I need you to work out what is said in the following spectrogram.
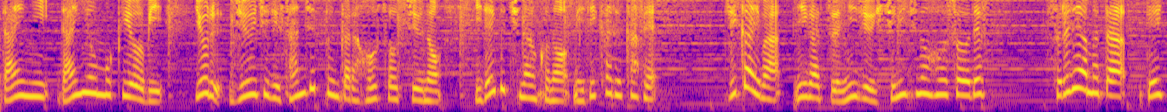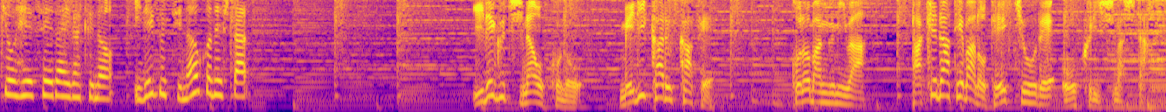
第2第4木曜日夜11時30分から放送中の井出口直子のメディカルカフェ。次回は2月27日の放送です。それではまた帝京平成大学の井出口直子でした。井出口直子のメディカルカフェ。この番組は武田手羽の提供でお送りしました。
